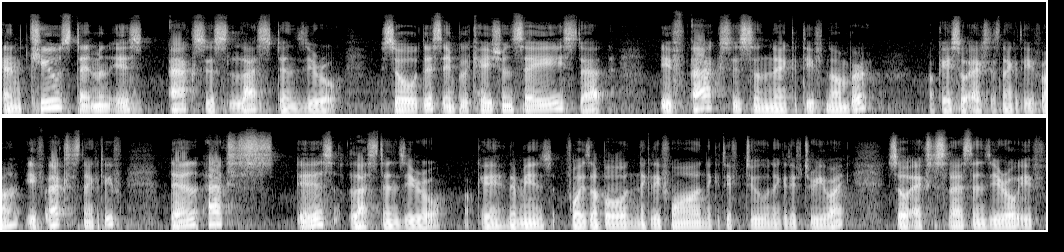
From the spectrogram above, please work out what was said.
and Q statement is x is less than zero. So this implication says that if x is a negative number, okay, so x is negative, huh? if x is negative, then x is less than zero. Okay, that means, for example, negative 1, negative 2, negative 3, right? So x is less than 0 if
